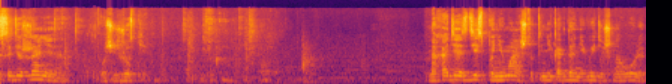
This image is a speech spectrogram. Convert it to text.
Условия содержания очень жесткие. Находясь здесь, понимая, что ты никогда не выйдешь на волю.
